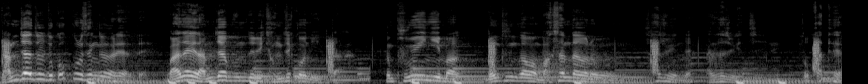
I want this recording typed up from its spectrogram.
남자들도 거꾸로 생각을 해야 돼. 만약에 남자분들이 경제권이 있다. 그럼 부인이 막 명품 가방 막 산다 그러면 사주겠냐? 안 사주겠지. 똑같아요.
